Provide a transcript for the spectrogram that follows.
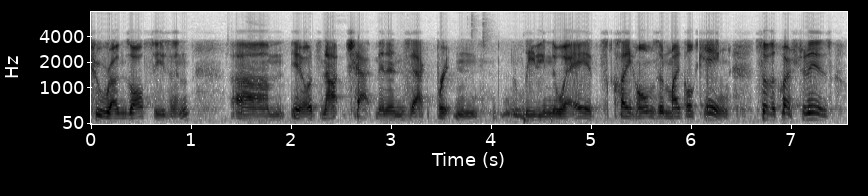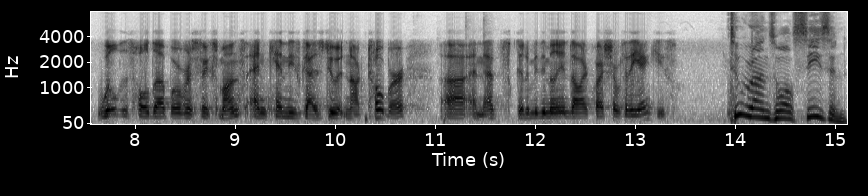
two runs all season. Um, you know, it's not Chapman and Zach Britton leading the way. It's Clay Holmes and Michael King. So the question is, will this hold up over six months, and can these guys do it in October? Uh, and that's going to be the million dollar question for the Yankees. Two runs all season.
